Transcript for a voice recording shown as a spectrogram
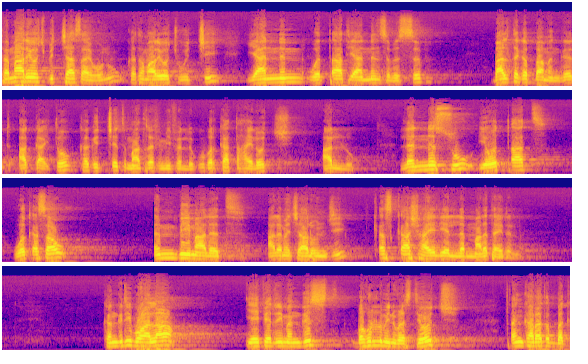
ተማሪዎች ብቻ ሳይሆኑ ከተማሪዎች ውጪ ያንን ወጣት ያንን ስብስብ ባልተገባ መንገድ አጋጭቶ ከግጭት ማትረፍ የሚፈልጉ በርካታ ኃይሎች አሉ። ለነሱ የወጣት ወቀሳው እምቢ ማለት አለመቻሉ እንጂ ቀስቃሽ ኃይል የለም ማለት አይደለም። ከእንግዲህ በኋላ የኢፌዴሪ መንግስት በሁሉም ዩኒቨርሲቲዎች ጠንካራ ጥበቃ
